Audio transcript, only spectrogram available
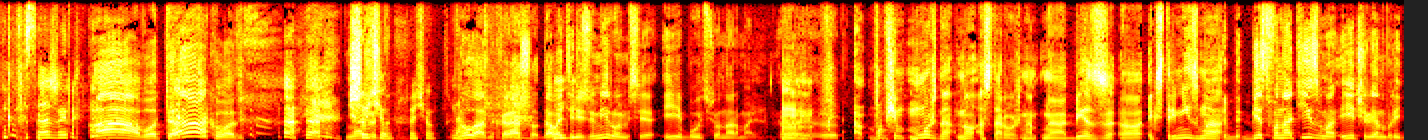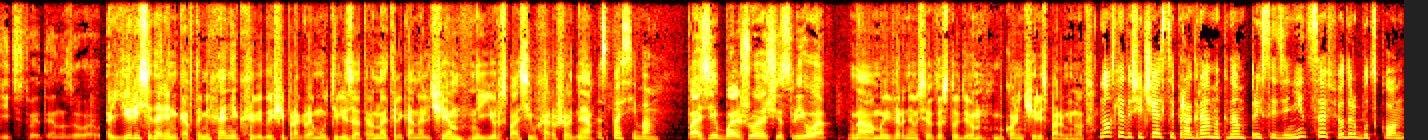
как пассажир. А, вот так вот. Шучу, шучу. да. Ну ладно, хорошо. Давайте резюмируемся, и будет все нормально. Э, э, А, В общем, можно, но осторожно. А, Без э, экстремизма. Без фанатизма и член вредительства, это я называю. Юрий Сидоренко, автомеханик, ведущий программы «Утилизатор» на телеканале ЧЕМ. Юр, спасибо, хорошего дня. Спасибо. Спасибо большое, счастливо. Ну, а мы вернемся в эту студию буквально через пару минут. Но в следующей части программы к нам присоединится Федор Буцко.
